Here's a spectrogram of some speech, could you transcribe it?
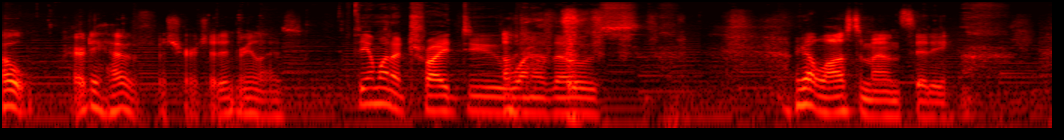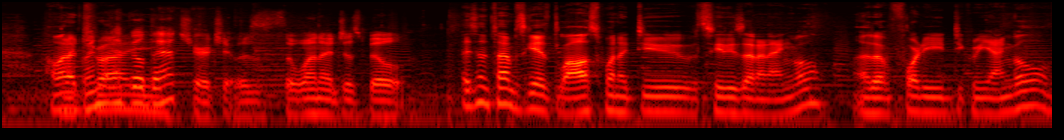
Oh, I already have a church. I didn't realize. I think I'm gonna try to do Oh. one of those. I got lost in my own city. I wanna when try. did I build that church? It was the one I just built. I sometimes get lost when I do cities at an angle, at a 40 degree angle,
